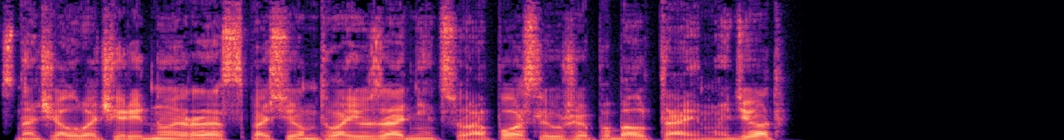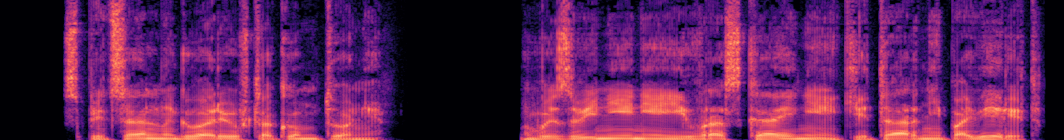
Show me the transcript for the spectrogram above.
Сначала в очередной раз спасем твою задницу, а после уже поболтаем. Идет?» Специально говорю в таком тоне. В извинения и в раскаяние китар не поверит.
